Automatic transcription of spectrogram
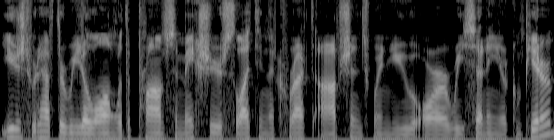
You just would have to read along with the prompts and make sure you're selecting the correct options when you are resetting your computer.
